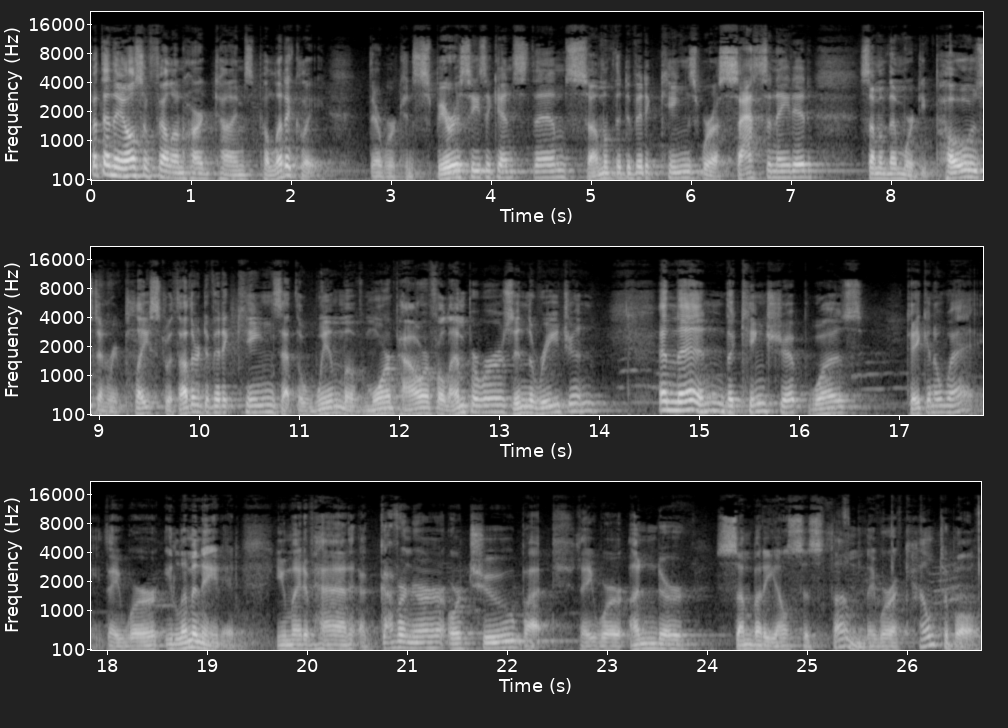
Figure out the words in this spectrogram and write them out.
But then they also fell on hard times politically. There were conspiracies against them. Some of the Davidic kings were assassinated. Some of them were deposed and replaced with other Davidic kings at the whim of more powerful emperors in the region. And then the kingship was taken away. They were eliminated. You might have had a governor or two, but they were under somebody else's thumb. They were accountable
